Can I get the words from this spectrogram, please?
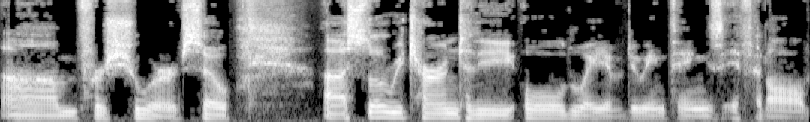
um, for sure. So uh, slow return to the old way of doing things, if at all.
